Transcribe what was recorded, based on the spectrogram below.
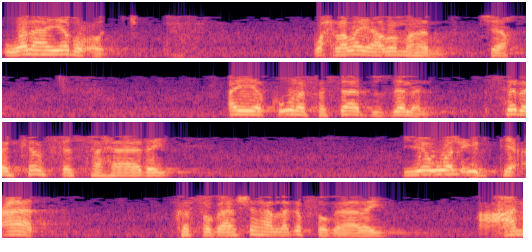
Walaa yabcud wax lala yaabo maha bu sheekh an yakuuna fasaadu zaman sabankan fasahaaday iyo walibticaad ka fogaanshaha laga fogaaday can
